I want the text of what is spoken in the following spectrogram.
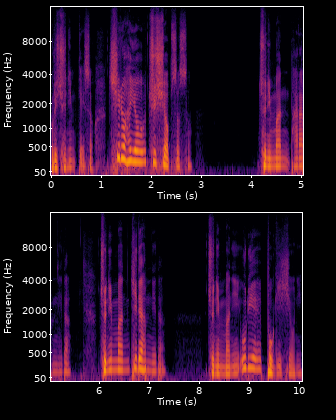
우리 주님께서 치료하여 주시옵소서. 주님만 바랍니다. 주님만 기대합니다. 주님만이 우리의 복이시오니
